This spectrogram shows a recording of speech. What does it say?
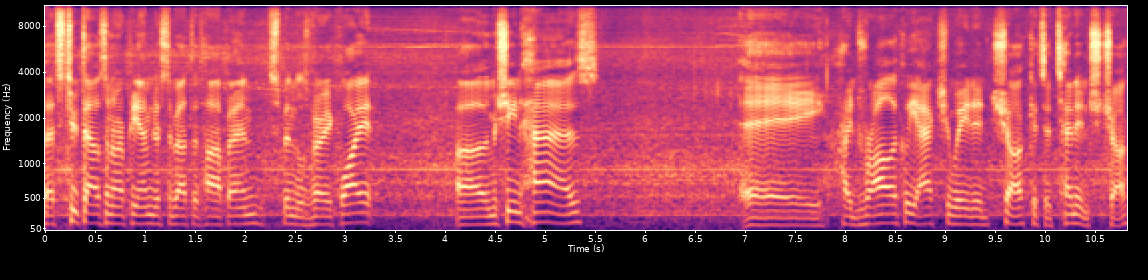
that's 2000 RPM, just about the top end. Spindle's very quiet. Uh, the machine has a hydraulically actuated chuck. It's a 10 inch chuck.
